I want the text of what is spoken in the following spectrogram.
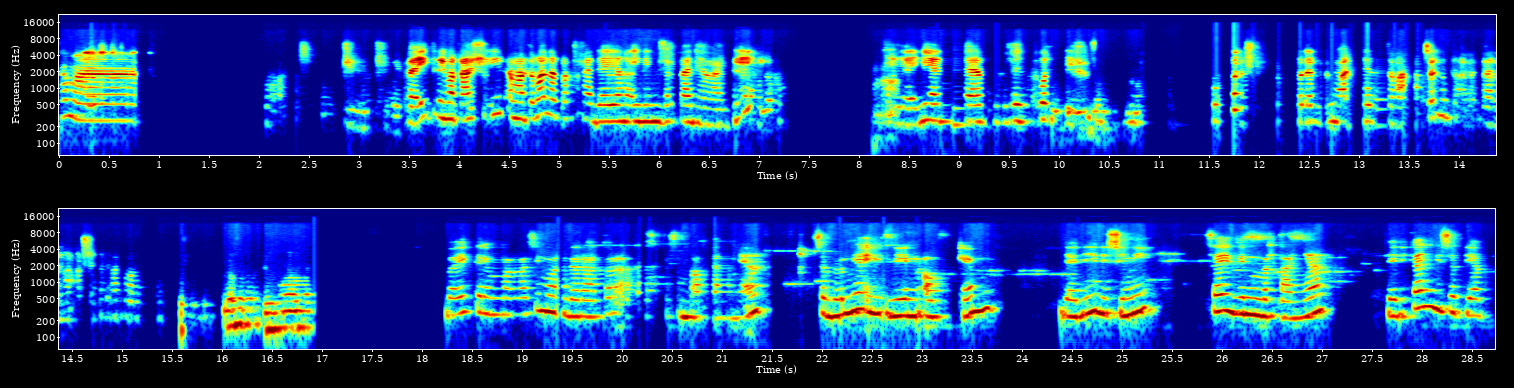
Sama. Baik, terima kasih teman-teman. Apakah ada yang ingin bertanya lagi? Ya, ini ada berikut ya. Baik, terima kasih moderator atas kesempatannya. Sebelumnya izin off cam. Jadi di sini saya izin bertanya. Jadi kan di setiap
